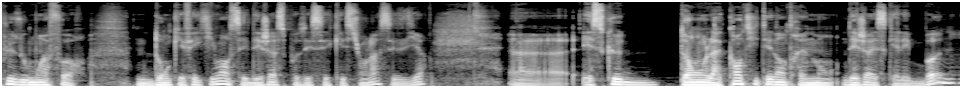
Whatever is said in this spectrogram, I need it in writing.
plus ou moins forts. Donc effectivement, c'est déjà se poser ces questions-là, c'est se dire, euh, est-ce que dans la quantité d'entraînement, déjà, est-ce qu'elle est bonne?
